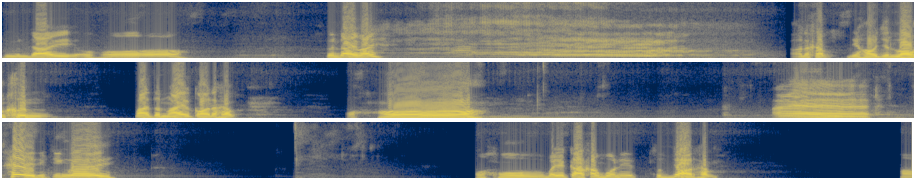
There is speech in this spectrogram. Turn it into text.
มีบันไดโอ้โห ขึ้นได้ไหม เอานะครับ เดี๋ยวเราจะลองขึ้นบ้านต้นไม้ก่อนนะครับ โอ้โหแหมเท่จริงๆเลย โอ้โห บรรยากาศข้างบนนี่สุดยอดครับ อ๋อ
